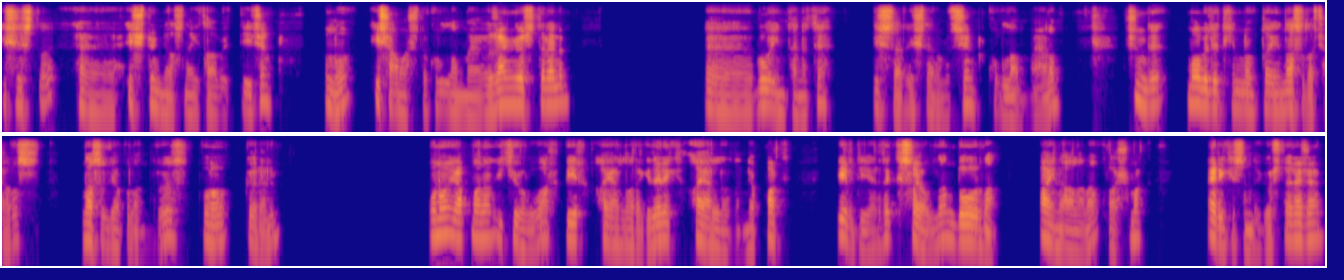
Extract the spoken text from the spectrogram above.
iş, iş dünyasına hitap ettiği için bunu iş amaçlı kullanmaya özen gösterelim. E, bu interneti kişisel işlerimiz için kullanmayalım. Şimdi mobil etkin noktayı nasıl açarız? nasıl yapılandırırız bunu görelim. Bunu yapmanın iki yolu var. Bir ayarlara giderek ayarlardan yapmak. Bir diğeri de kısa yoldan doğrudan aynı alana ulaşmak. Her ikisini de göstereceğim.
